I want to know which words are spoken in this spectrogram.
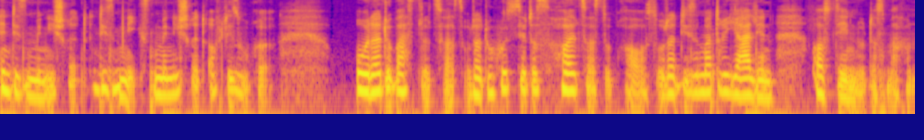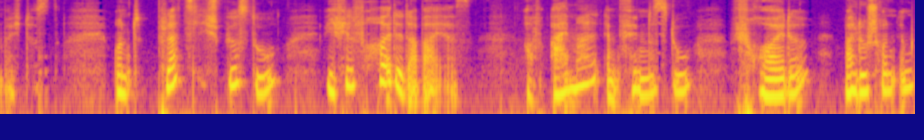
in diesem Minischritt, in diesem nächsten Minischritt auf die Suche. Oder du bastelst was oder du holst dir das Holz, was du brauchst oder diese Materialien, aus denen du das machen möchtest. Und plötzlich spürst du, wie viel Freude dabei ist. Auf einmal empfindest du Freude, weil du schon im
